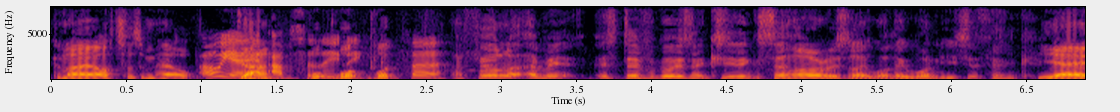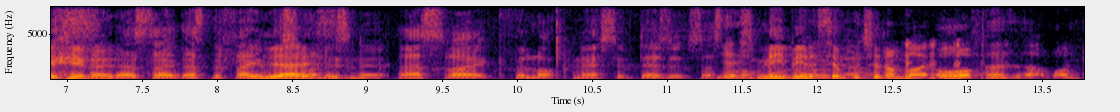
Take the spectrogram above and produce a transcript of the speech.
Can I ask for some help? Oh yeah, Dan, absolutely. What? what, what I feel like I mean it's difficult, isn't it? Because you think Sahara is like what they want you to think. Yeah, you know that's like that's the famous Yes. one, isn't it? That's like the Loch Ness of deserts. That's the yes, one we me all being a simpleton, about. I'm like, oh, I've heard of that one.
